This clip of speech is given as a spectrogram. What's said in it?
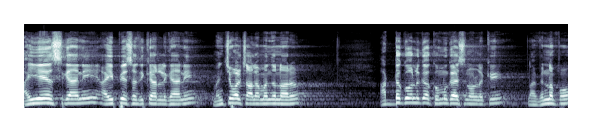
ఐఏఎస్ కానీ ఐపీఎస్ అధికారులు కానీ మంచి వాళ్ళు చాలామంది ఉన్నారు. అడ్డగోలుగా కొమ్ము కాసిన వాళ్ళకి నా విన్నపం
